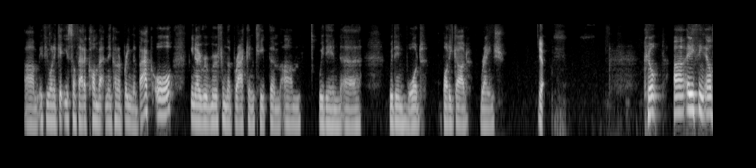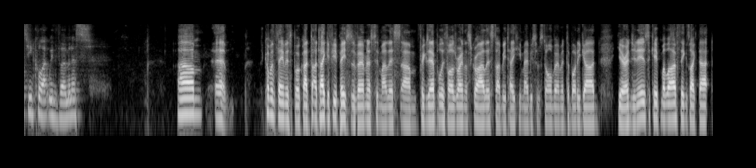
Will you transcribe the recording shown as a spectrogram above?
um, if you want to get yourself out of combat and then kind of bring them back, or you know remove from the brack and keep them um, within uh, within ward bodyguard range. Yep. Cool. Uh, anything else you'd call out with Verminus? Um, uh, common theme this book. I, take a few pieces of Verminus in my list. Um, for example, if I was running the Skryre list, I'd be taking maybe some Storm Vermin to bodyguard your engineers to keep them alive, things like that.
